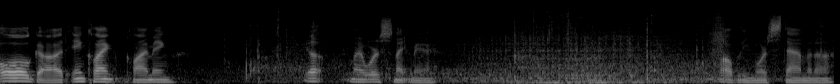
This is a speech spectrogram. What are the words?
Oh god, incline climbing. Yep, my worst nightmare. Probably more stamina.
